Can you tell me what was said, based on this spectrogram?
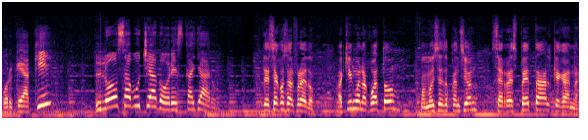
Porque aquí los abucheadores callaron. Decía José Alfredo, aquí en Guanajuato, como dice su canción, se respeta al que gana.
